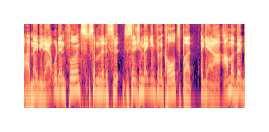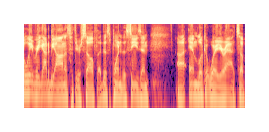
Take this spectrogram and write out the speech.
Uh, maybe that would influence some of the deci- decision making for the Colts. But again, I- I'm a big believer. You got to be honest with yourself at this point of the season. Uh, and look at where you're at. So uh,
